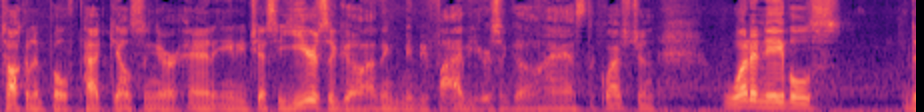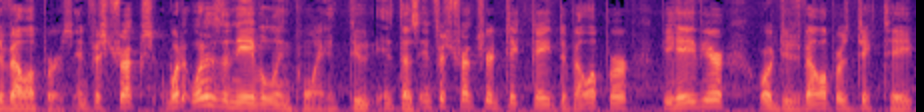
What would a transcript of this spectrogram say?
talking to both Pat Gelsinger and Andy Jassy years ago. I think maybe five years ago, and I asked the question, "What enables developers. Infrastructure. What what is the enabling point? Do, does infrastructure dictate developer behavior, or do developers dictate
